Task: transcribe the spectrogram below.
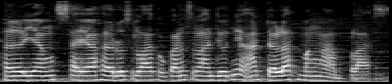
hal yang saya harus lakukan selanjutnya adalah mengamplas.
